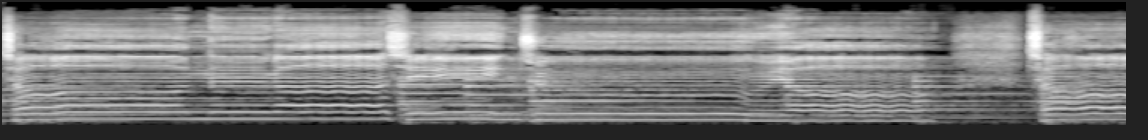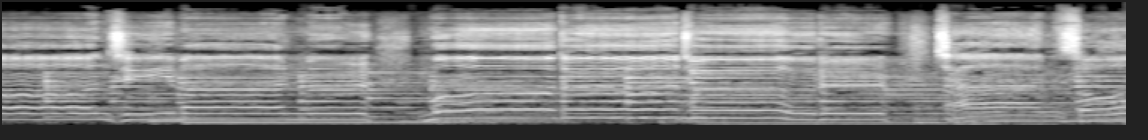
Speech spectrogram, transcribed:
전능하신 주여 천지 만물 모두 주를 찬송.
